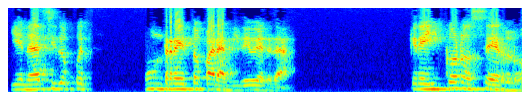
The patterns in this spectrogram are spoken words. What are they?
quien ha sido pues un reto para mí de verdad. Creí conocerlo.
